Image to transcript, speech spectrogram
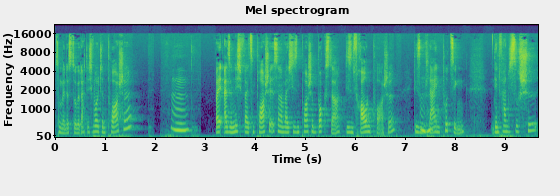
zumindest so gedacht, ich wollte einen Porsche. Mhm. Weil, also nicht, weil es ein Porsche ist, sondern weil ich diesen Porsche Boxster, diesen Frauen-Porsche, diesen mhm. kleinen, putzigen, den fand ich so schön.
